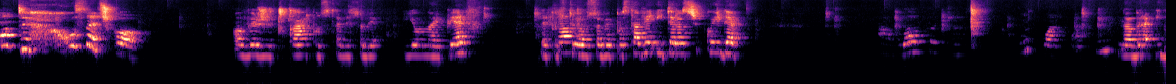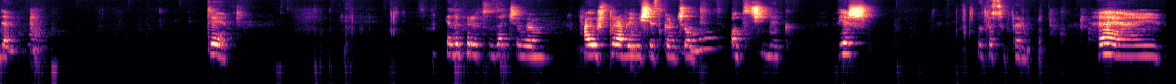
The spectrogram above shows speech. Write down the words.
O ty chusteczko! O wieżyczka. Postawię sobie ją najpierw. Najpierw tu ją sobie postawię i teraz szybko idę. Dobra, idę. Ty. Ja dopiero co zacząłem, a już prawie mi się skończył od, odcinek. Wiesz? No to super. Hej.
